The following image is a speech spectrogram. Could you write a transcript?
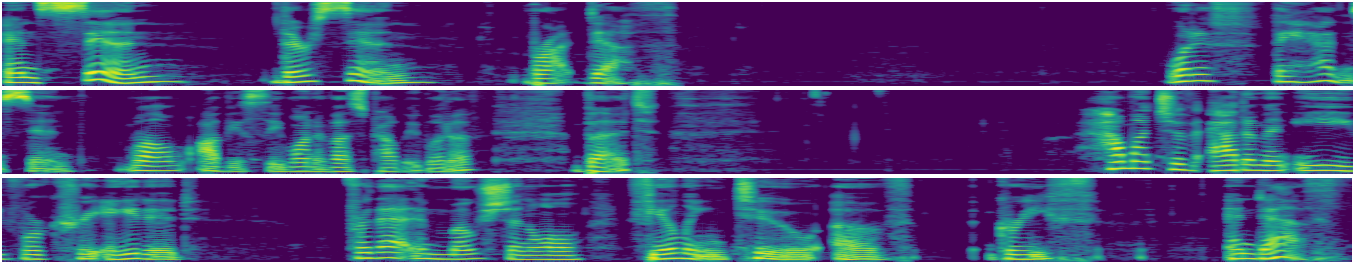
And sin, their sin, brought death. What if they hadn't sinned? Well, obviously, one of us probably would have. But how much of Adam and Eve were created for that emotional feeling, too, of grief and death?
